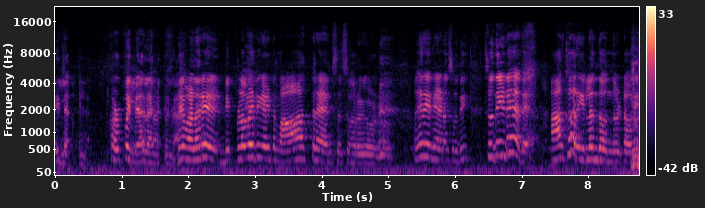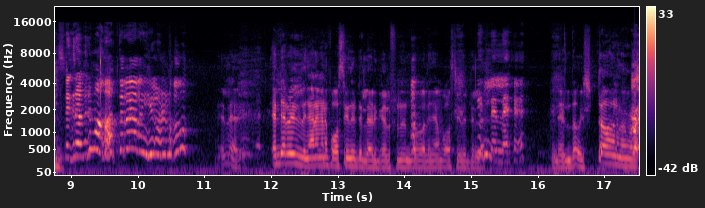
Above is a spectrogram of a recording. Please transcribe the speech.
ഇല്ല. ഇല്ല. കുഴപ്പമില്ല അല്ലെ? ഞാൻ വളരെ ഡിപ്ലോമാറ്റിക് ആയിട്ട് മാത്രമേ ആൻസേഴ്സ് പറയുള്ളൂ അങ്ങനെ തന്നെയാണോ സുധി സുധിയുടെ അതെ ആർക്കും അറിയില്ലെന്ന് തോന്നുന്നു കേട്ടോ. ഇൻസ്റ്റഗ്രാമിന് മാത്രമേ അറിയുള്ളൂ. ഇല്ല എന്റെ അറിവില്ല ഞാൻ അങ്ങനെ പോസ്റ്റ് ചെയ്തിട്ടില്ല. ഒരു ഗേൾഫ്രണ്ട് ഉണ്ട പോലെ ഞാൻ പോസ്റ്റ് ചെയ്തിട്ടില്ല. ഇല്ലല്ലേ? പിന്നെ എന്തോ ഇഷ്ടമാണ് നമ്മളെ.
